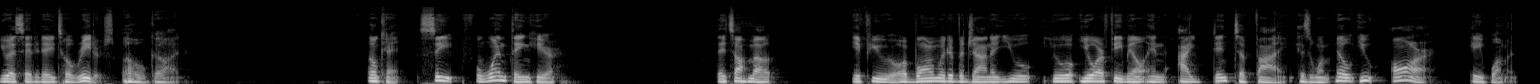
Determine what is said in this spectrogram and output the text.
USA Today told readers, oh God. Okay, see, for one thing here, they talk about if you are born with a vagina, you you you are female and identify as a woman. No, you are a woman.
